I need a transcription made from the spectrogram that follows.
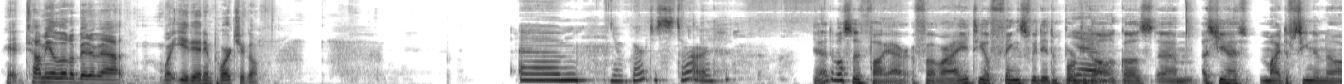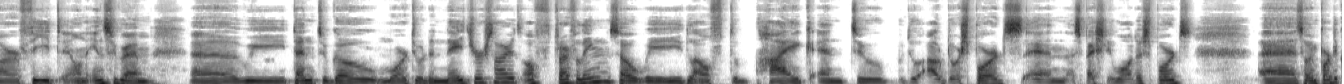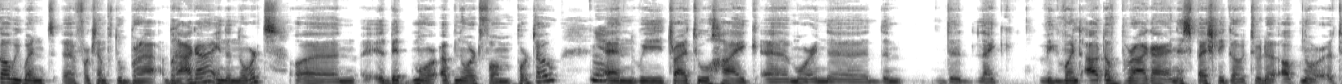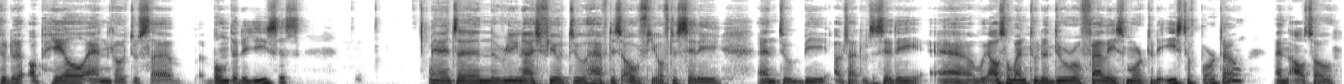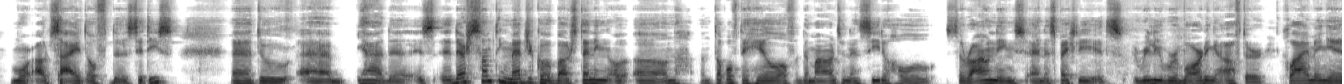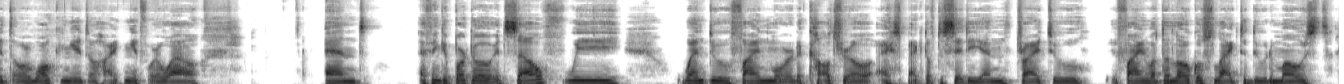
Okay, tell me a little bit about what you did in Portugal. Um, yeah, where to start? Yeah, there was a variety of things we did in Portugal because, yeah. um, as you have, might have seen in our feed on Instagram, uh, we tend to go more to the nature side of traveling. So we love to hike and to do outdoor sports and especially water sports. Uh, so in Portugal, we went, uh, for example, to Bra- Braga in the north, uh, a bit more up north from Porto, yeah. and we tried to hike uh, more in the the the like we went out of Braga and especially go to the up north, to the uphill and go to uh, Ponta de Jesus. And it's a really nice view to have this overview of the city and to be outside of the city. Uh, we also went to the Douro valleys more to the east of Porto and also more outside of the cities uh, to um, yeah the, there's something magical about standing uh, on on top of the hill of the mountain and see the whole surroundings and especially it's really rewarding after climbing it or walking it or hiking it for a while. And i think in porto itself we went to find more the cultural aspect of the city and try to find what the locals like to do the most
